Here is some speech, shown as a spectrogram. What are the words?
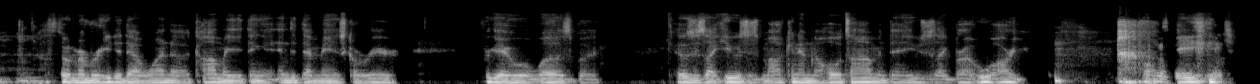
Mhm. I still remember he did that one uh, comedy thing and ended that man's career. Forget who it was, but it was just like he was just mocking him the whole time, and then he was just like, "Bro, who are you?" On stage,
